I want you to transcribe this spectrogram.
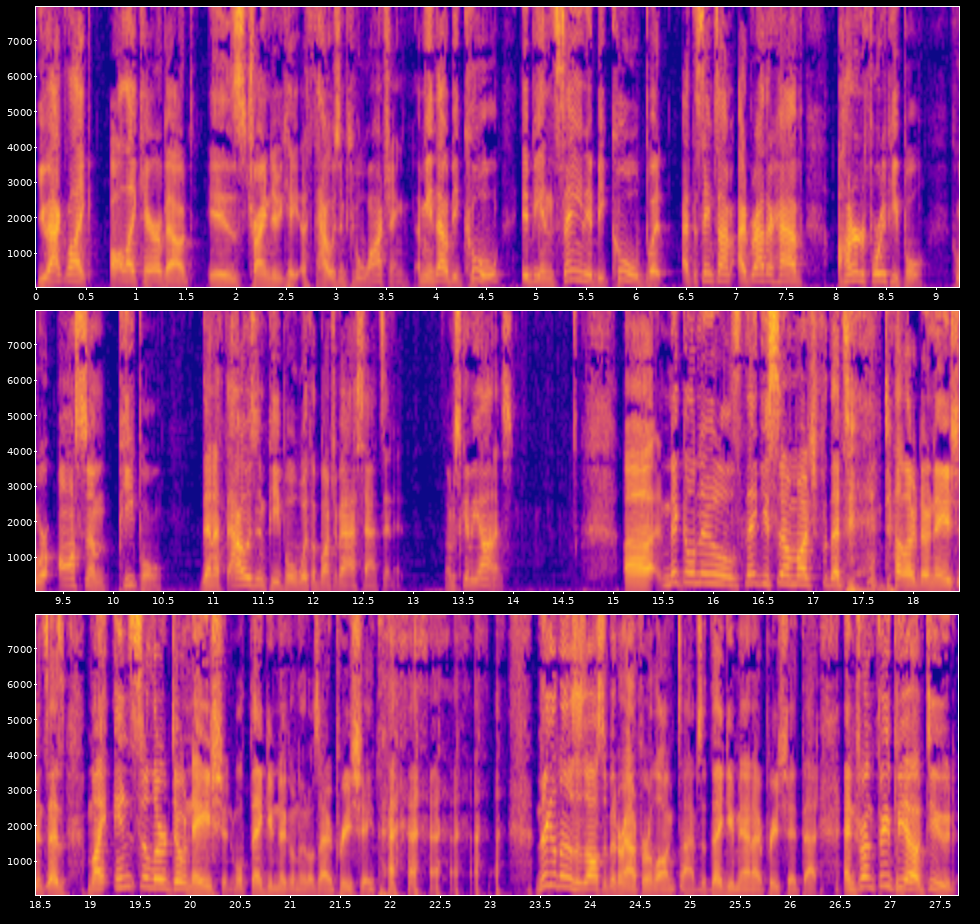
You act like all I care about is trying to get a thousand people watching. I mean, that would be cool. It'd be insane. It'd be cool. But at the same time, I'd rather have 140 people who are awesome people than a thousand people with a bunch of asshats in it. I'm just gonna be honest. Uh, Nickel Noodles, thank you so much for that $10 donation. Says, my insular donation. Well, thank you, Nickel Noodles. I appreciate that. Nickel Noodles has also been around for a long time, so thank you, man. I appreciate that. And Drunk 3PO, dude,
